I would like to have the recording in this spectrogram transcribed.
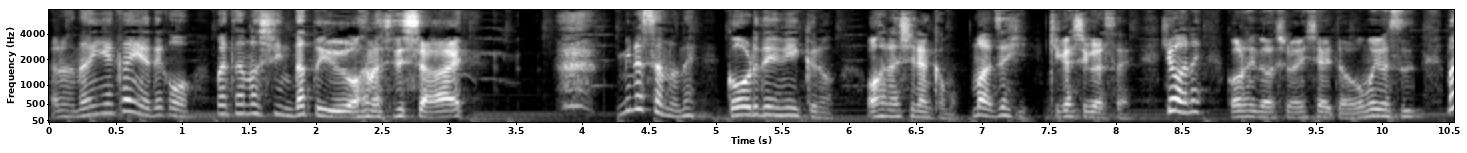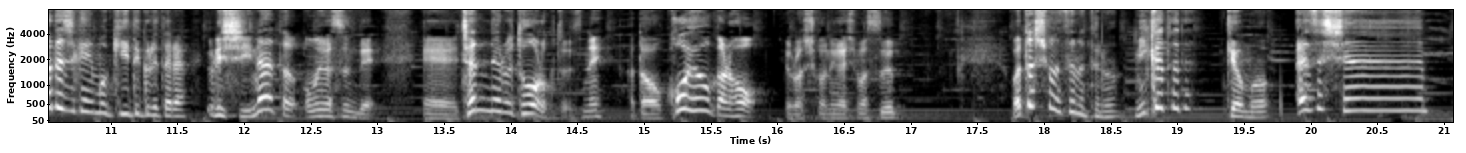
あの、なんやかんやでこう、まあ楽しんだというお話でした。はい。皆さんのね、ゴールデンウィークのお話なんかも、まあぜひ聞かせてください。今日はね、この辺でおしまいにしたいと思います。また次回も聞いてくれたら嬉しいなと思いますんで、えー、チャンネル登録とですね、あと高評価の方、よろしくお願いします。私はあなたの味方だ。今日も、あざっしゃー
